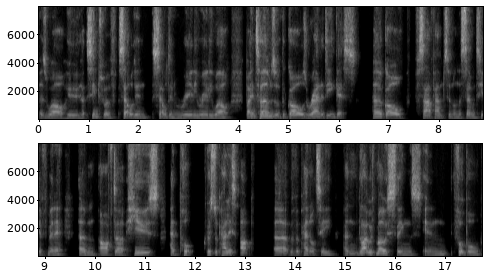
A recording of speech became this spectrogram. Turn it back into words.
as well, who seem to have settled in settled in really, really well. But in terms of the goals, Rhiannon gets her goal for Southampton on the 70th minute um, after Hughes had put Crystal Palace up uh, with a penalty. And like with most things in football,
